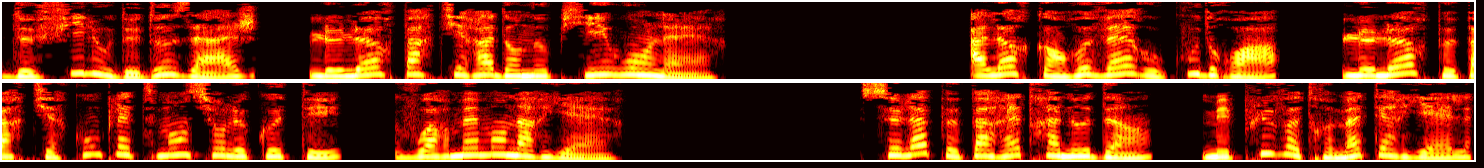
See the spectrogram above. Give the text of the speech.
de fil ou de dosage, le leurre partira dans nos pieds ou en l'air. Alors qu'en revers ou coup droit, le leurre peut partir complètement sur le côté, voire même en arrière. Cela peut paraître anodin, mais plus votre matériel,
